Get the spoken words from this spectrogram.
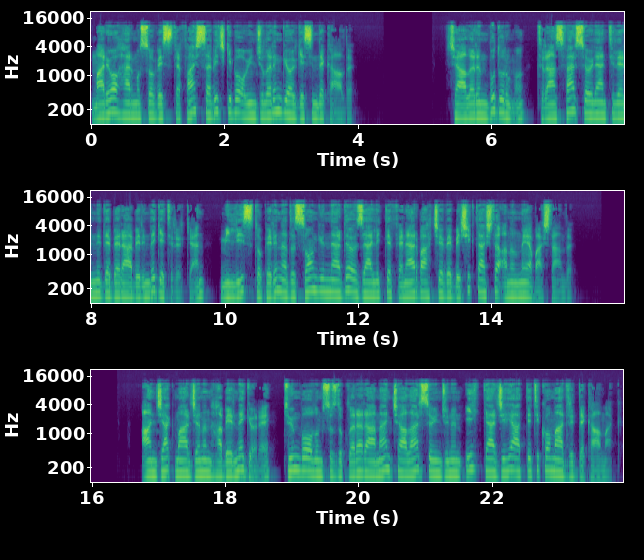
Mario Hermoso ve Stefan Savic gibi oyuncuların gölgesinde kaldı. Çağlar'ın bu durumu, transfer söylentilerini de beraberinde getirirken, milli stoperin adı son günlerde özellikle Fenerbahçe ve Beşiktaş'ta anılmaya başlandı. Ancak Marcan'ın haberine göre, tüm bu olumsuzluklara rağmen Çağlar Söyüncü'nün ilk tercihi Atletico Madrid'de kalmak.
